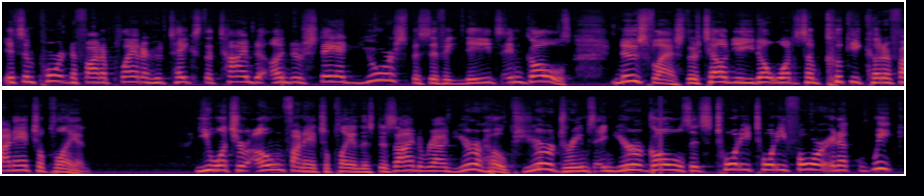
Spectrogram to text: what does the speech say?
it's important to find a planner who takes the time to understand your specific needs and goals. Newsflash, they're telling you you don't want some cookie cutter financial plan. You want your own financial plan that's designed around your hopes, your dreams, and your goals. It's 2024 in a week.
